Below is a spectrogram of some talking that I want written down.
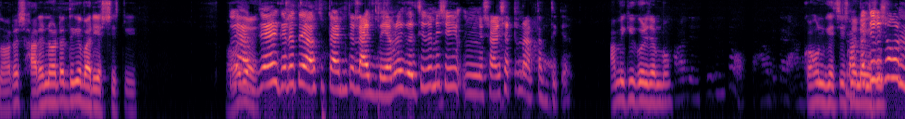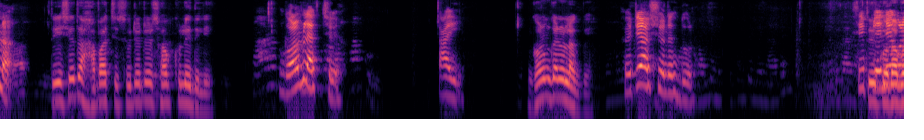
নটা সাড়ে নটার দিকে বাড়ি আসছিস তুই। তুই এক জায়গায় গেলে তো এত টাইমটা লাগবে আমরা গেছিলাম সেই সাড়ে সাতটা না আটটার দিকে। আমি কি করে জানব? কখন গেছিস না গেছিস? না। তুই এসে তো হাঁপাচ্ছিস সুইটার টুইটার সব খুলে দিলি। গরম লাগছে। তাই। গরম কেন লাগবে? হেঁটে আসছি অনেক দূর। আমি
